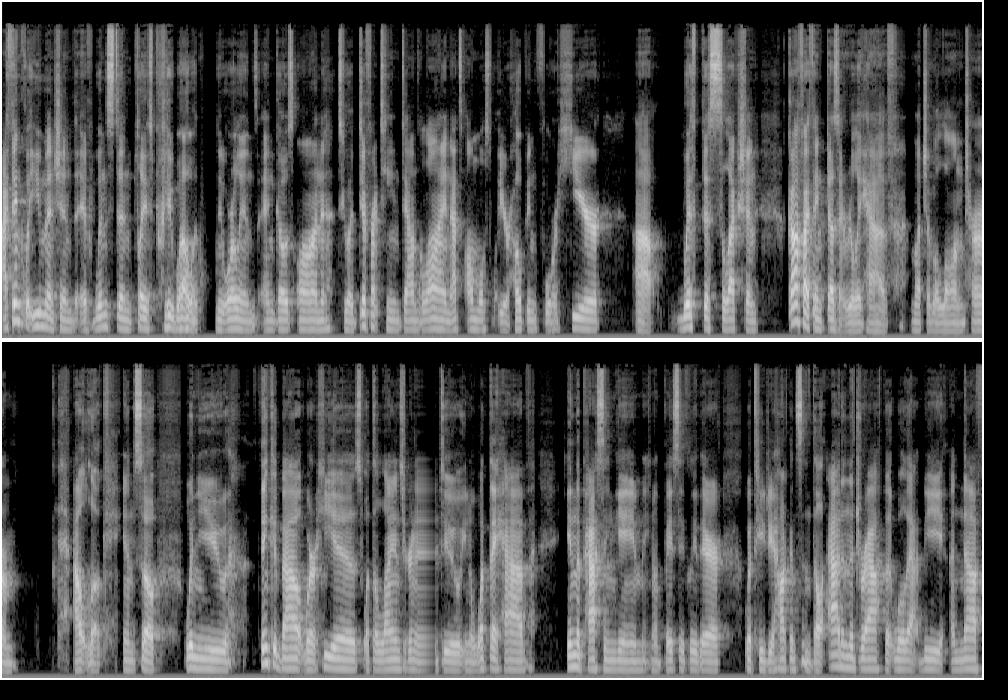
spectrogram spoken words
I think what you mentioned, if Winston plays pretty well with New Orleans and goes on to a different team down the line, that's almost what you're hoping for here uh, with this selection. Goff, I think, doesn't really have much of a long term outlook. And so when you think about where he is, what the Lions are going to do, you know, what they have in the passing game, you know, basically there with TJ Hockenson, they'll add in the draft, but will that be enough?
